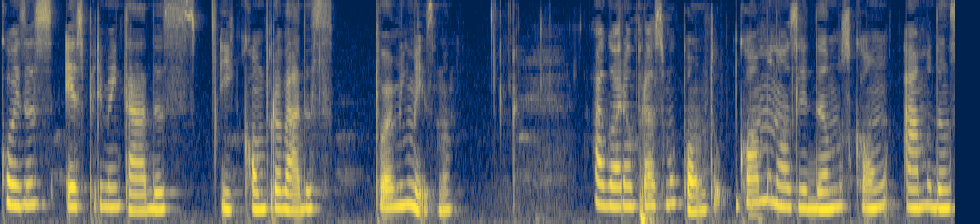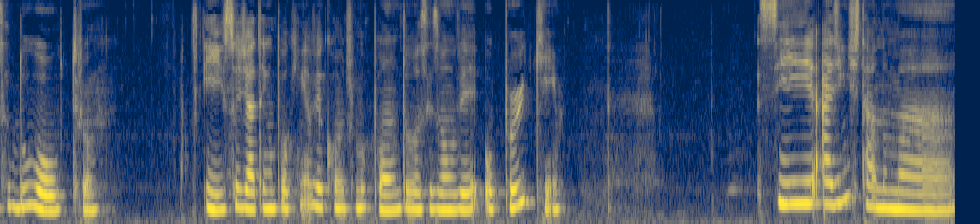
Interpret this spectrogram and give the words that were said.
coisas experimentadas e comprovadas por mim mesma. Agora, o próximo ponto: como nós lidamos com a mudança do outro? E isso já tem um pouquinho a ver com o último ponto, vocês vão ver o porquê. Se a gente está numa,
